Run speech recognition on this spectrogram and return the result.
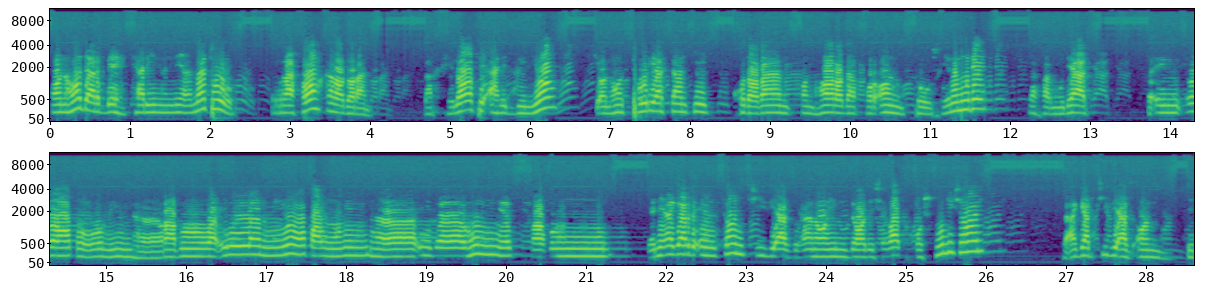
آنها در بهترین نعمت و رفاه قرار دارند خلاف اهل دنیا که آنها طوری هستند که خداوند آنها را در قرآن توصیه نموده و فرموده است فإن أعطوا منها رضوا وإن لم يعطوا منها إذا هم يسخطون. یعنی اگر به انسان چیزی از غنایم داده شود خوشنودی شوند؟ و اگر چیزی از آن به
